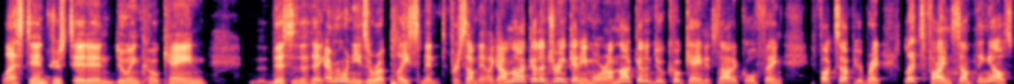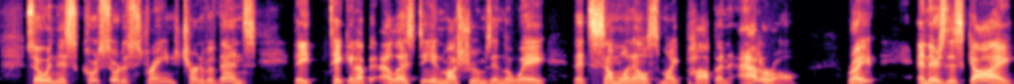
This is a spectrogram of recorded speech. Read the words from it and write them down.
less interested in doing cocaine. This is the thing. Everyone needs a replacement for something. Like, I'm not going to drink anymore. I'm not going to do cocaine. It's not a cool thing. It fucks up your brain. Let's find something else. So, in this sort of strange turn of events, they taken up LSD and mushrooms in the way that someone else might pop an Adderall, right? And there's this guy,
